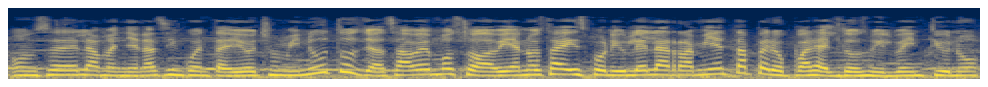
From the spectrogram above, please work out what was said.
11 de la mañana, 58 minutos. Ya sabemos, todavía no está disponible la herramienta, pero para el 2021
